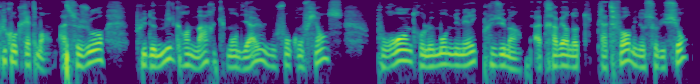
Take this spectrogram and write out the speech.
Plus concrètement, à ce jour, plus de 1000 grandes marques mondiales nous font confiance pour rendre le monde numérique plus humain à travers notre plateforme et nos solutions.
